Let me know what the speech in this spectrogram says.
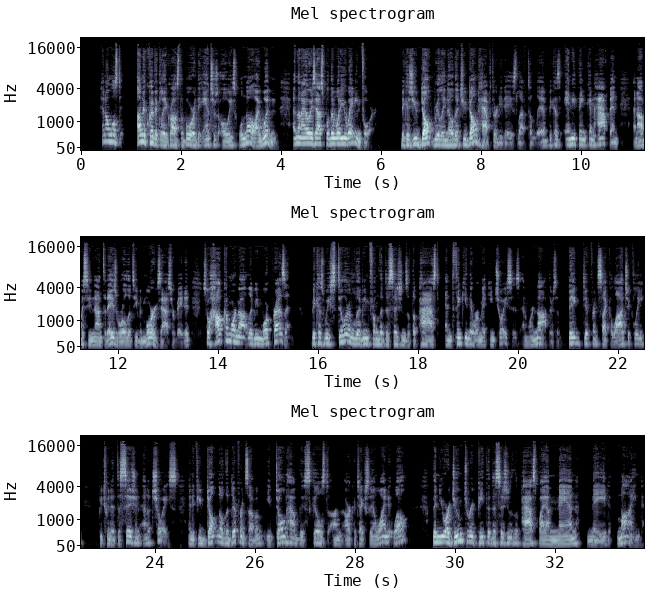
And almost unequivocally across the board, the answer is always, well, no, I wouldn't. And then I always ask, well, then what are you waiting for? Because you don't really know that you don't have 30 days left to live because anything can happen. And obviously, now in today's world, it's even more exacerbated. So, how come we're not living more present? Because we still are living from the decisions of the past and thinking that we're making choices, and we're not. There's a big difference psychologically, between a decision and a choice. And if you don't know the difference of them, you don't have the skills to un- architecturally unwind it well, then you are doomed to repeat the decisions of the past by a man made mind,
